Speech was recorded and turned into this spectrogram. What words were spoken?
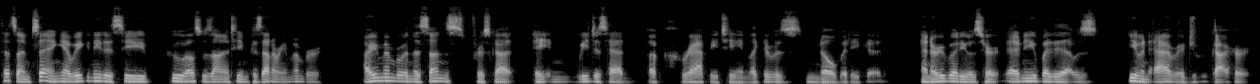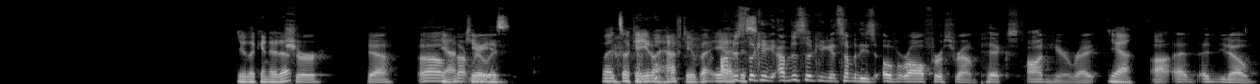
that's what I'm saying. Yeah, we need to see who else was on the team because I don't remember. I remember when the Suns first got Ayton, we just had a crappy team. Like there was nobody good, and everybody was hurt. Anybody that was even average got hurt. You're looking it up. Sure. Yeah. Oh, yeah, I'm not curious. Really. But it's okay. You don't have to. But yeah, I'm just, looking. I'm just looking at some of these overall first round picks on here, right? Yeah, Uh, and, and you know,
